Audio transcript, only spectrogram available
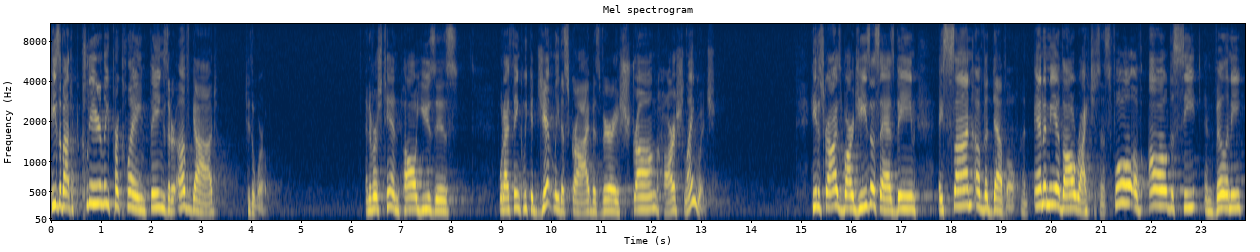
he's about to clearly proclaim things that are of God to the world. And in verse 10, Paul uses what I think we could gently describe as very strong, harsh language. He describes Bar Jesus as being a son of the devil, an enemy of all righteousness, full of all deceit and villainy.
